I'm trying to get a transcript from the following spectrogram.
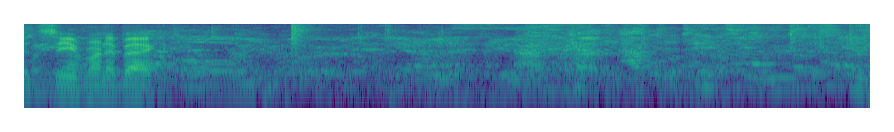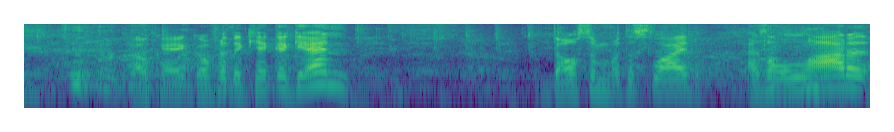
Let's see, run it back. Okay, go for the kick again. Dhalsim with the slide. Has a lot of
